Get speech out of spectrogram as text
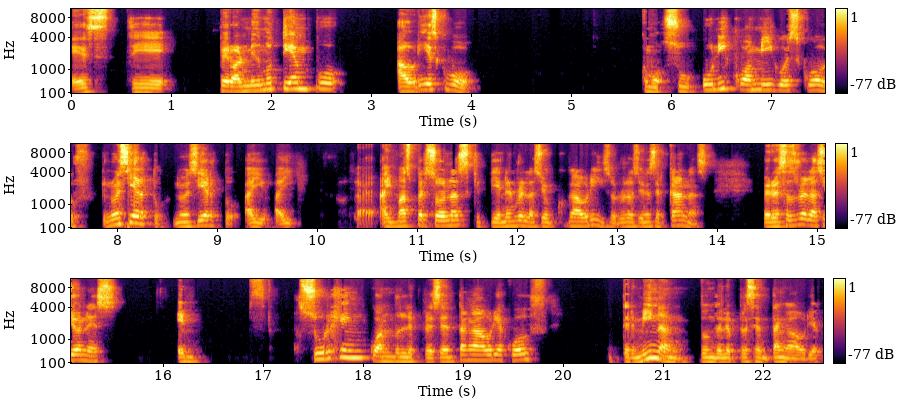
Este, pero al mismo tiempo, Auri es como, como su único amigo es Quoth. No es cierto, no es cierto. Hay, hay, hay más personas que tienen relación con Auri, son relaciones cercanas, pero esas relaciones em- surgen cuando le presentan a Auri a Quoth, terminan donde le presentan a Auri a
